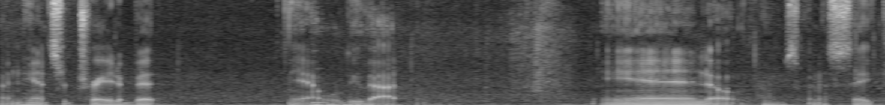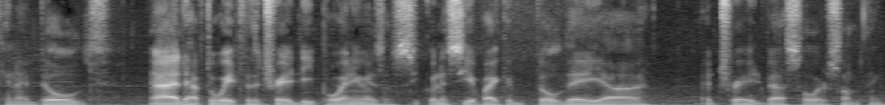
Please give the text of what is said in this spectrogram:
Enhance our trade a bit. Yeah, we'll do that. And, oh, I was going to say, can I build... I'd have to wait for the trade depot anyways. I was going to see if I could build a, uh, a trade vessel or something.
